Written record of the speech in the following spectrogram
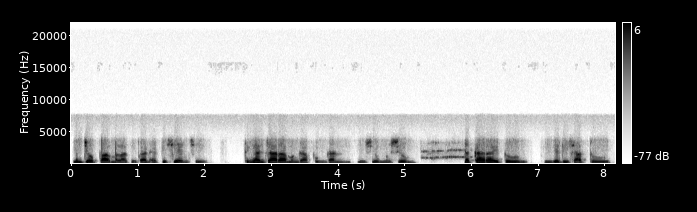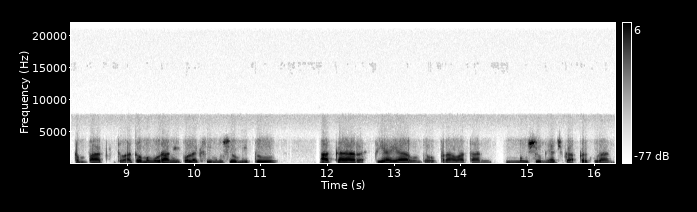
mencoba melakukan efisiensi dengan cara menggabungkan museum-museum negara itu menjadi satu tempat gitu atau mengurangi koleksi museum itu agar biaya untuk perawatan museumnya juga berkurang.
